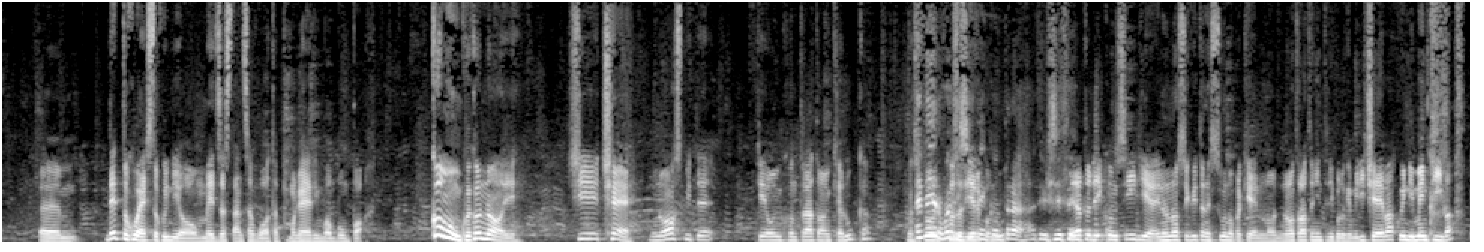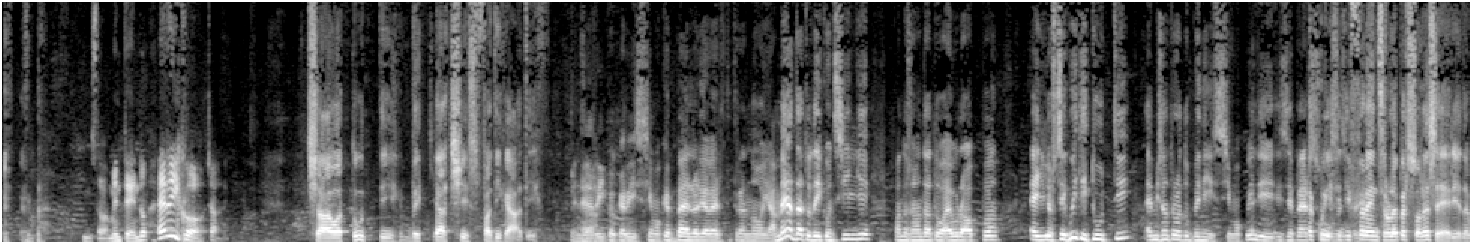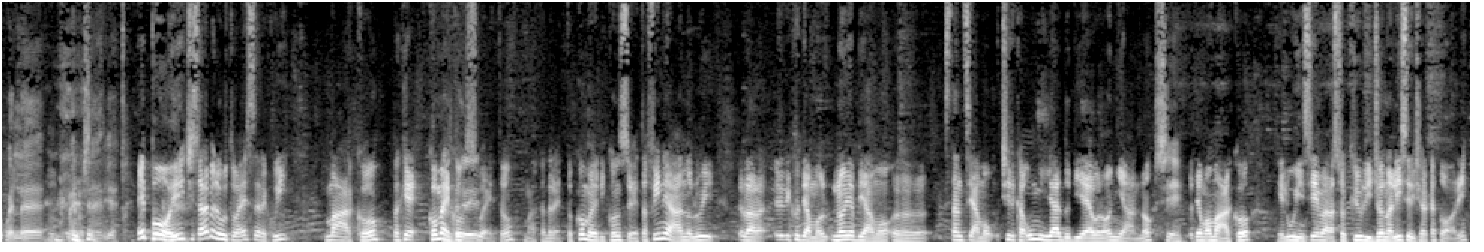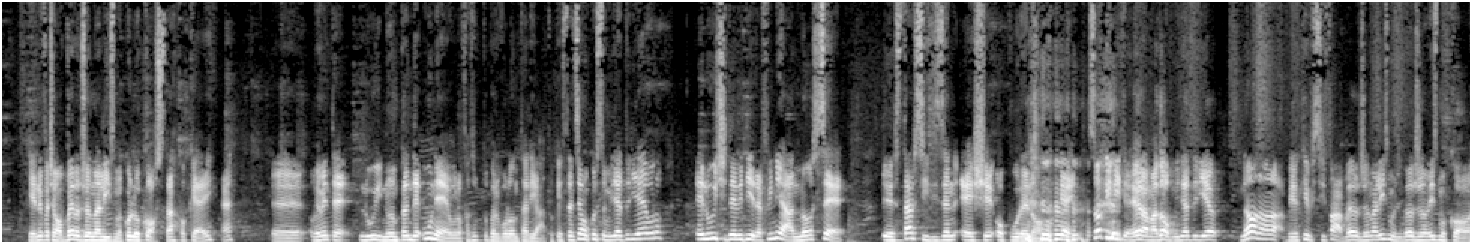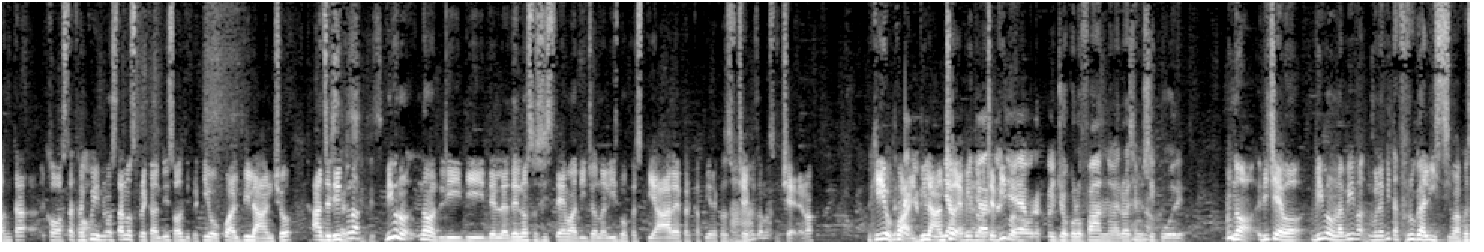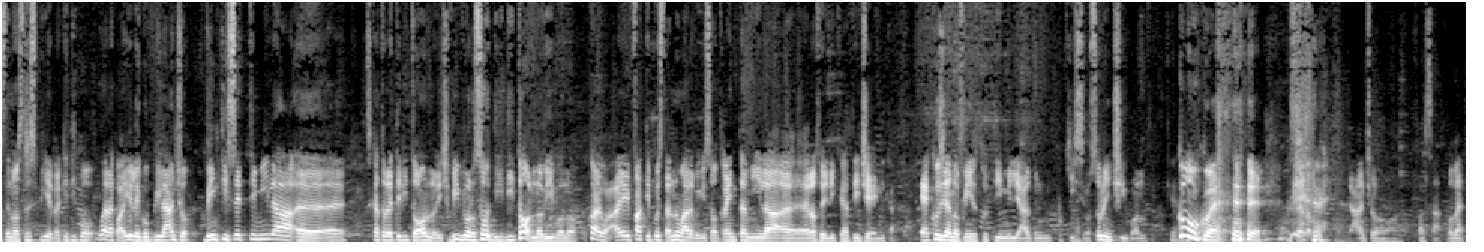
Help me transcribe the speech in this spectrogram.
Ehm, detto questo, quindi ho mezza stanza vuota, magari rimbombo un po'. Comunque, con noi ci, c'è un ospite che ho incontrato anche a Lucca. Non è vero, voi vi siete incontrati. Mi ha dato dei consigli e non ho seguito nessuno perché non, non ho trovato niente di quello che mi diceva, quindi mentiva. mi stava mentendo. Enrico, ciao. Ciao a tutti, vecchiacci sfaticati. Esatto. Enrico carissimo, che bello riaverti tra noi. A me ha dato dei consigli quando sono andato a Europe e li ho seguiti tutti e mi sono trovato benissimo. Quindi ti sei perso. E qui si differenziano le persone serie da quelle meno serie. e poi ci sarebbe dovuto essere qui Marco, perché come è consueto, Marco Andretto, come di consueto, a fine anno lui. Allora, ricordiamo, noi abbiamo. Eh, stanziamo circa un miliardo di euro ogni anno. Sì. Lo diamo a Marco, e lui insieme alla sua crew di giornalisti e ricercatori, che noi facciamo vero giornalismo e quello costa, ok? Eh? eh, ovviamente lui non prende un euro, fa tutto per volontariato. Okay? Stanziamo questo miliardo di euro e lui ci deve dire a fine anno se eh, Star Citizen esce oppure no. Okay? so che dite, eh, ma do miliardi di euro. No, no, no, perché si fa vero giornalismo, il vero giornalismo conta, costa, tranquilli, non stanno sprecando i soldi perché io ho qua il bilancio, anzi addirittura vivono no, di, di, del, del, nostro sistema di giornalismo per spiare, per capire cosa succede, uh-huh. cosa non succede, no? Perché io qua il bilancio è vedo, cioè, vivono... euro e poi il gioco lo fanno e allora siamo eh, no. sicuri. No, dicevo, vivono una, viva, una, vita frugalissima queste nostre spie, perché tipo, guarda qua, io leggo bilancio 27.000 eh, scatolette di tonno, dice, vivono solo di, di tonno, vivono. Qua, e infatti poi stanno male perché sono 30.000 eh, rotoli di carta igienica. E così hanno finito tutti i miliardi in pochissimo, solo in cibo. Comunque, è il bilancio falsato, vabbè.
